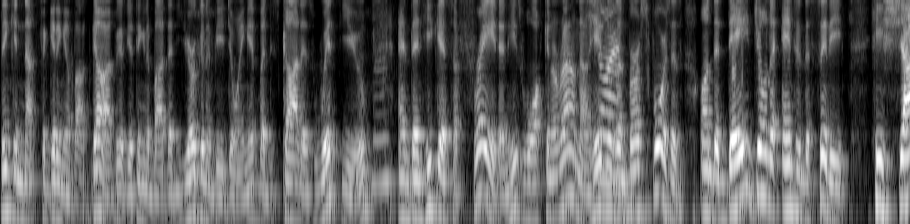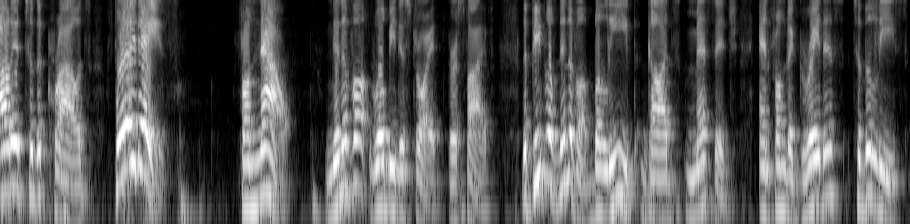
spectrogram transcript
Thinking, not forgetting about God, because you're thinking about that you're going to be doing it, but this God is with you, mm-hmm. and then he gets afraid and he's walking around now. He says in verse 4 it says, On the day Jonah entered the city, he shouted to the crowds, 40 days from now, Nineveh will be destroyed. Verse 5. The people of Nineveh believed God's message, and from the greatest to the least,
